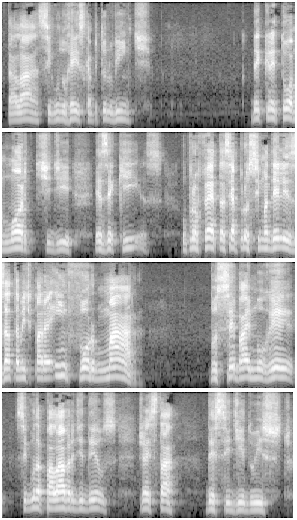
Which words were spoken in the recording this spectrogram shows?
Está lá, segundo Reis, capítulo 20. Decretou a morte de Ezequias. O profeta se aproxima dele exatamente para informar você vai morrer, segundo a palavra de Deus. Já está decidido isto.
